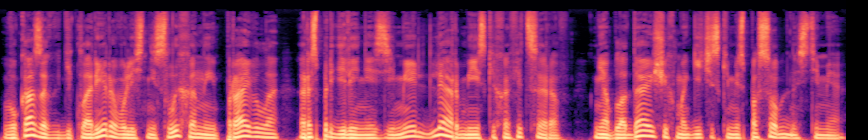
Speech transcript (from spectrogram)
В указах декларировались неслыханные правила распределения земель для армейских офицеров, не обладающих магическими способностями.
